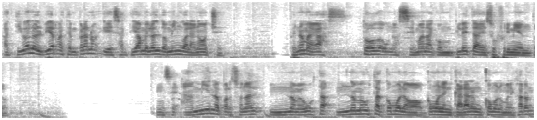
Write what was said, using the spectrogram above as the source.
Activalo el viernes temprano y desactivámelo el domingo a la noche. Pero no me hagas toda una semana completa de sufrimiento a mí en lo personal no me gusta. No me gusta cómo lo, cómo lo encararon, cómo lo manejaron.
